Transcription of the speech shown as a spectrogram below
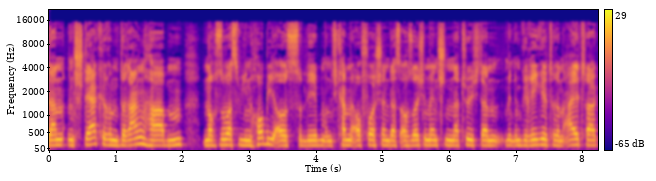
dann einen stärkeren Drang haben, noch sowas wie ein Hobby auszuleben. Und ich kann mir auch vorstellen, dass auch solche Menschen natürlich dann mit einem geregelteren Alltag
